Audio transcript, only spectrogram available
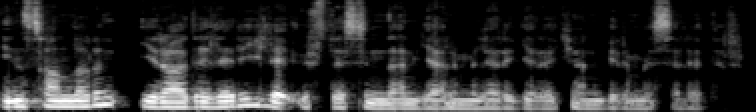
insanların iradeleriyle üstesinden gelmeleri gereken bir meseledir.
